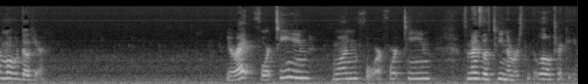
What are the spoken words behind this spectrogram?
And what would go here? You're right, 14. 1, 4, 14. Sometimes those teen numbers can be a little tricky.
